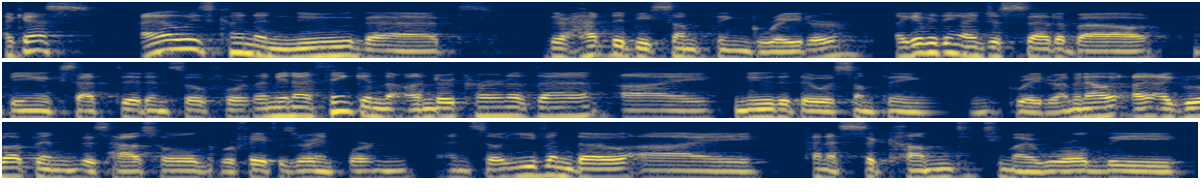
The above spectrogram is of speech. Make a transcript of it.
I guess I always kind of knew that there had to be something greater. Like everything I just said about being accepted and so forth. I mean, I think in the undercurrent of that, I knew that there was something greater. I mean, I, I grew up in this household where faith was very important. And so even though I kind of succumbed to my worldly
